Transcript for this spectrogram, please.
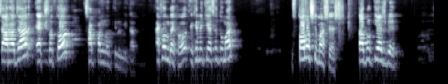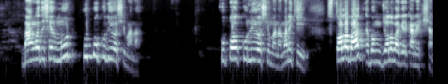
চার হাজার একশত ছাপ্পান্ন কিলোমিটার। এখন দেখো, এখানে কি আছে তোমার? স্থলসীমা শেষ। তারপর কি আসবে? বাংলাদেশের মোট উপকূলীয় সীমানা। উপকূলীয় সীমানা মানে কি? স্থলভাগ এবং জলভাগের কানেকশন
